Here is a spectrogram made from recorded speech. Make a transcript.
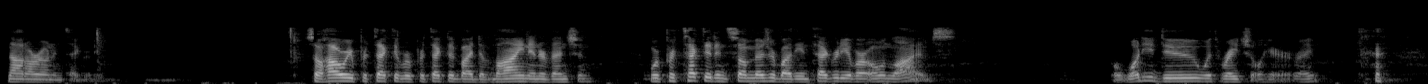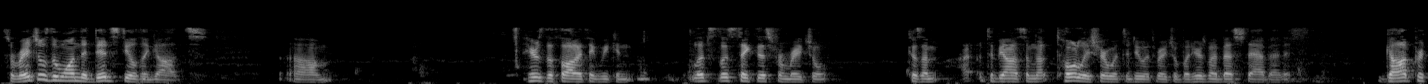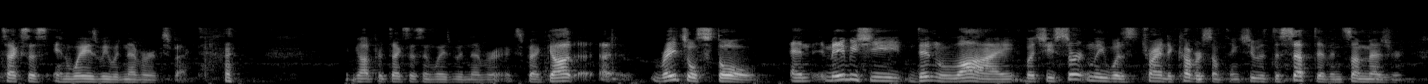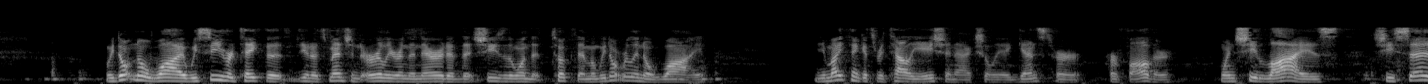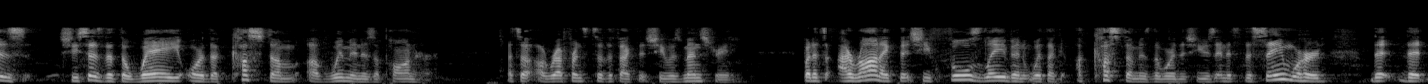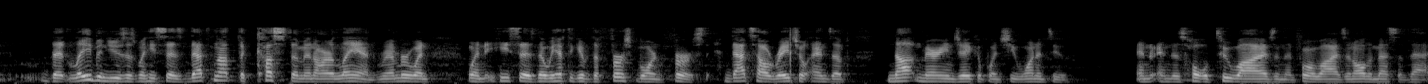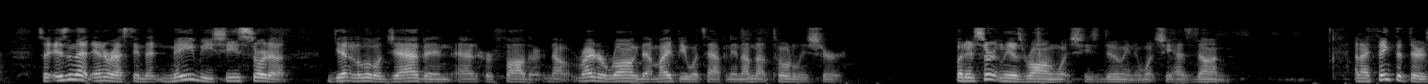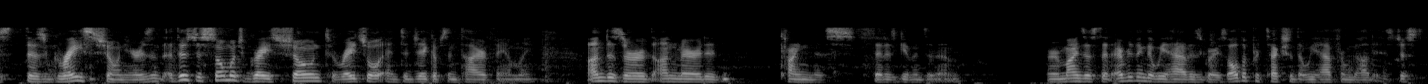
not our own integrity. So how are we protected? We're protected by divine intervention. We're protected in some measure by the integrity of our own lives. But what do you do with Rachel here, right? so Rachel's the one that did steal the gods. Um, here's the thought I think we can let's let's take this from Rachel because I'm to be honest I'm not totally sure what to do with Rachel, but here's my best stab at it. God protects us in ways we would never expect. God protects us in ways we would never expect. God, uh, Rachel stole and maybe she didn't lie, but she certainly was trying to cover something. She was deceptive in some measure. We don't know why. We see her take the, you know, it's mentioned earlier in the narrative that she's the one that took them, and we don't really know why. You might think it's retaliation actually against her her father. When she lies, she says she says that the way or the custom of women is upon her. That's a, a reference to the fact that she was menstruating. But it's ironic that she fools Laban with a, a custom is the word that she used, and it's the same word that that that Laban uses when he says that's not the custom in our land. Remember when when he says no, we have to give the firstborn first. And that's how Rachel ends up not marrying Jacob when she wanted to, and and this whole two wives and then four wives and all the mess of that. So isn't that interesting that maybe she's sort of getting a little jab in at her father. Now, right or wrong, that might be what's happening. I'm not totally sure. But it certainly is wrong what she's doing and what she has done. And I think that there's there's grace shown here, isn't there? There's just so much grace shown to Rachel and to Jacob's entire family. Undeserved, unmerited kindness that is given to them. It reminds us that everything that we have is grace. All the protection that we have from God is just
